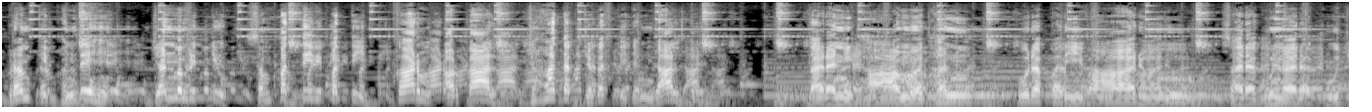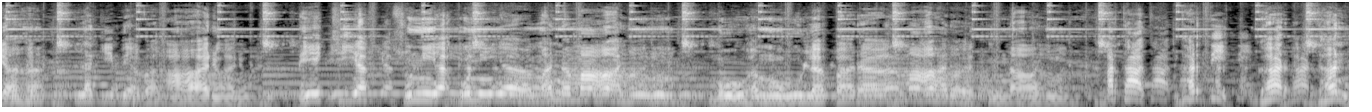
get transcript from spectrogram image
ब्रह्म के फंदे हैं। जन्म, मृत्यु, संपत्ति, विपत्ति, कर्म और काल जहाँ तक जगत के जंजाल है। धरनी धाम धनु, पुर परिवारु सरगुन रघु जहाँ लगी व्यवहारु। देखिय, सुनिय, गुनिय, मन माही मुह मूल पर नाही. अर्थात धरती, घर, धन,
